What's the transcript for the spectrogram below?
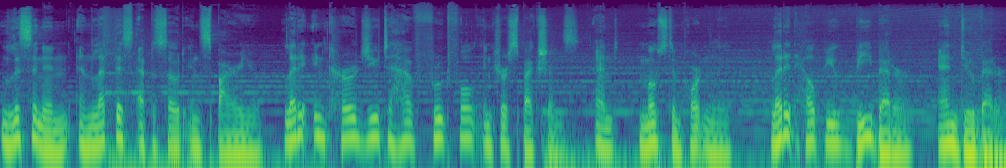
Listen in and let this episode inspire you. Let it encourage you to have fruitful introspections, and most importantly, let it help you be better and do better.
